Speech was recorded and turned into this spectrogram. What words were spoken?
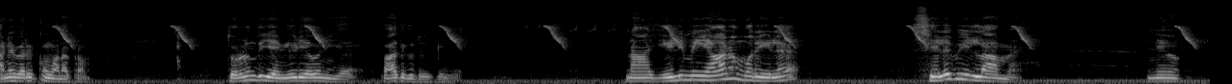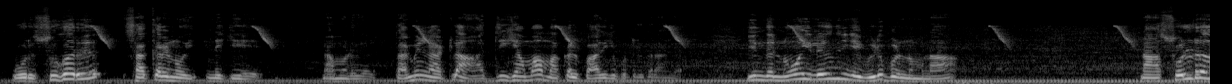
அனைவருக்கும் வணக்கம். தொடர்ந்து என் வீடியோவை நீங்கள் பார்த்துக்கிட்டு இருப்பீங்க. நான் எளிமையான முறையில் செலவு இல்லாமல் ஒரு சுகரு சர்க்கரை நோய் இன்றைக்கி நம்முடைய தமிழ்நாட்டில் அதிகமாக மக்கள் பாதிக்கப்பட்டிருக்கிறாங்க. இந்த நோயிலேருந்து நீங்கள் விடுபடணும்னா நான் சொல்கிற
